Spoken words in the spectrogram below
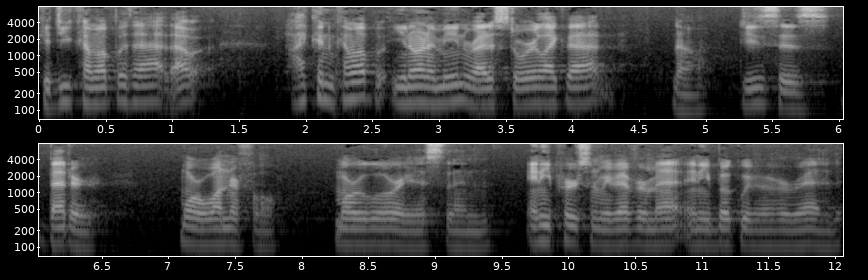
Could you come up with that? That I couldn't come up. With, You know what I mean? Write a story like that? No. Jesus is better, more wonderful, more glorious than any person we've ever met, any book we've ever read.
